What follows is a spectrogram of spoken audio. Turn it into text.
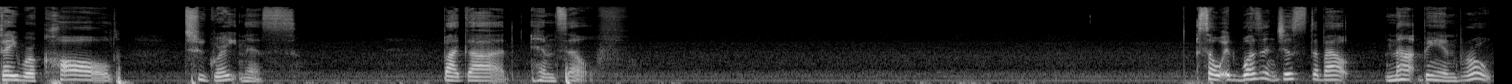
They were called to greatness by God Himself. So it wasn't just about not being broke.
